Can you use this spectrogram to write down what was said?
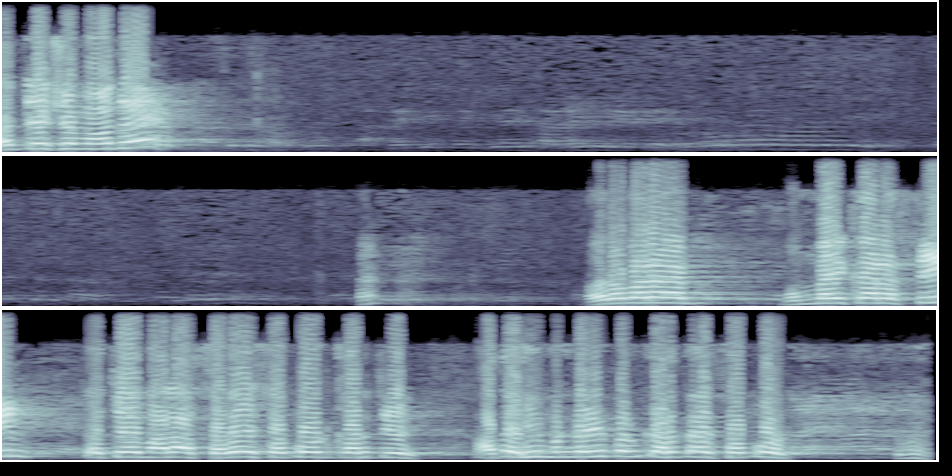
अध्यक्ष महोदय बरोबर आहे. मुंबईकर असतील तर ते मला सगळे सपोर्ट करतील. आता ही मंडळी पण करताय सपोर्ट तुम्ही.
